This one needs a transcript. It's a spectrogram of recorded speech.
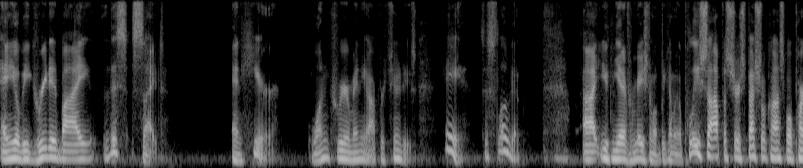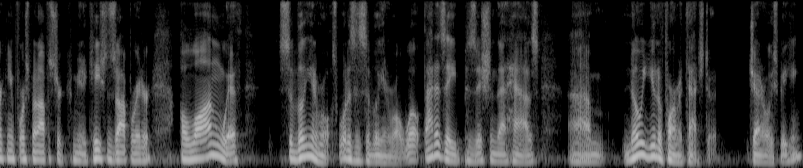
and you'll be greeted by this site and here, one career, many opportunities. Hey, it's a slogan. Uh, you can get information about becoming a police officer, special constable, parking enforcement officer, communications operator, along with civilian roles. What is a civilian role? Well, that is a position that has um, no uniform attached to it, generally speaking.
